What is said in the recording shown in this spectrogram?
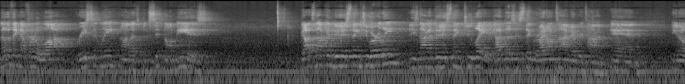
another thing I've heard a lot recently uh, that's been sitting on me is God's not going to do his thing too early, and he's not going to do his thing too late. God does his thing right on time every time. And, you know,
